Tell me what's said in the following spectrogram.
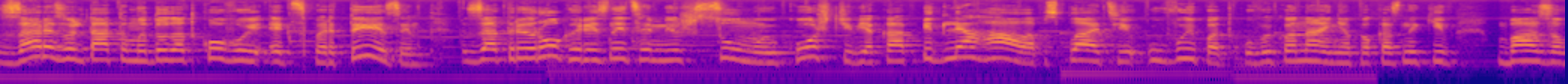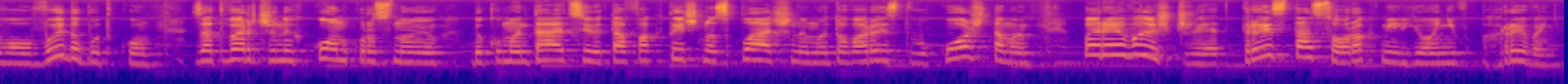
За результатами додаткової експертизи, за три роки різниця між сумою коштів, яка підлягала б сплаті у випадку виконання показників базового видобутку, затверджених конкурсною документацією та фактично сплаченими товариству коштами, перевищує 340 мільйонів гривень.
